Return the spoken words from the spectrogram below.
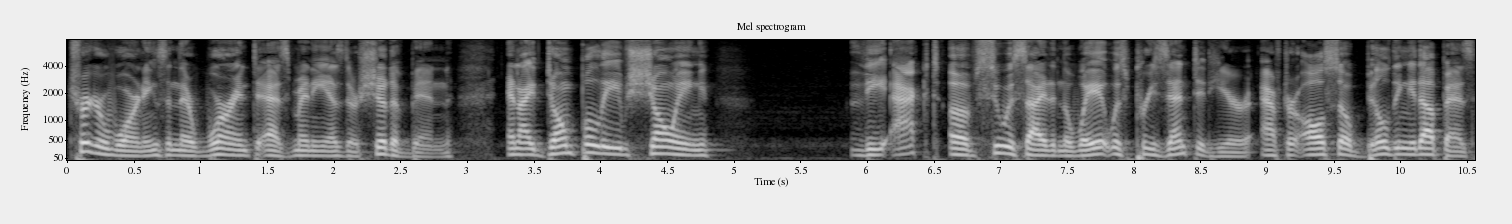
trigger warnings and there weren't as many as there should have been. And I don't believe showing the act of suicide and the way it was presented here after also building it up as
